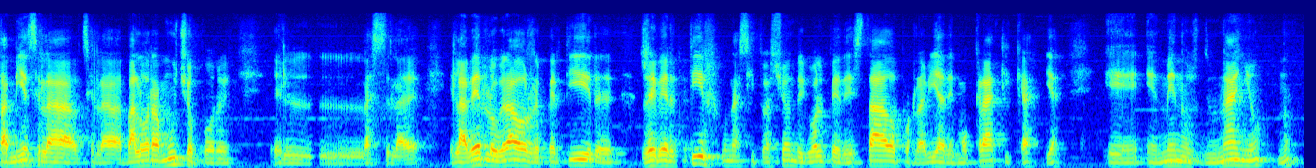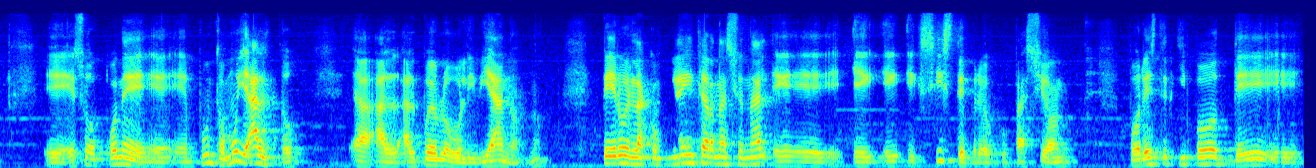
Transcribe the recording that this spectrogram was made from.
también se la, se la, valora mucho por el, el haber logrado revertir, revertir, una situación de golpe de Estado por la vía democrática ya, eh, en menos de un año. ¿no? Eh, eso pone en punto muy alto al, al, pueblo boliviano. ¿no? Pero en la comunidad internacional existe preocupación por este tipo de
